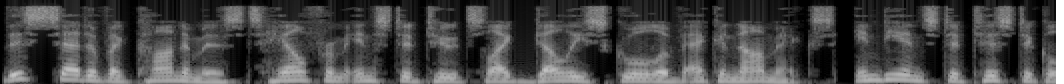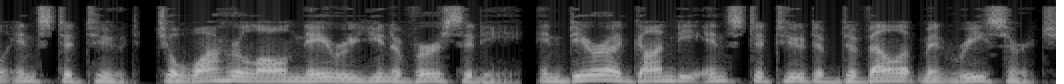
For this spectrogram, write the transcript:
This set of economists hail from institutes like Delhi School of Economics, Indian Statistical Institute, Jawaharlal Nehru University, Indira Gandhi Institute of Development Research,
